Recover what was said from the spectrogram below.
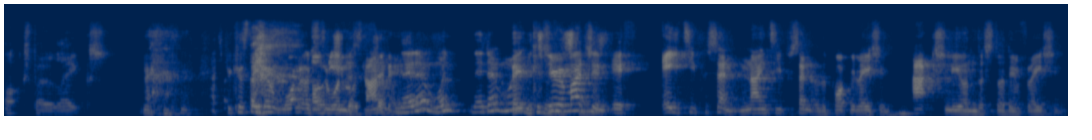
Oxbow Lakes. it's because they don't want us to understand it. They don't want. They don't want. They- you could you imagine if 80%, 90% of the population actually understood inflation,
